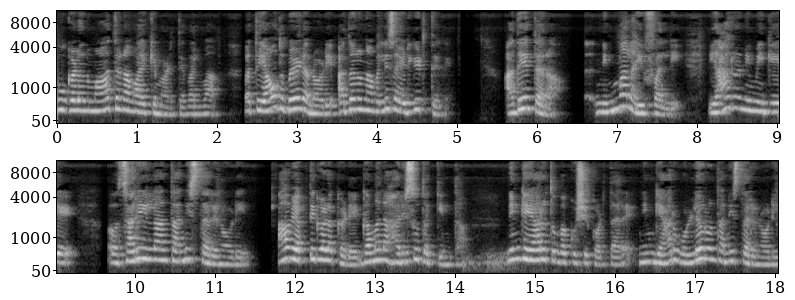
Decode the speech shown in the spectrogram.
ಹೂಗಳನ್ನು ಮಾತ್ರ ನಾವು ಆಯ್ಕೆ ಮಾಡ್ತೇವಲ್ವಾ? ಮತ್ತೆ ಯಾವುದು ಬೇಡ ನೋಡಿ, ಅದನ್ನು ನಾವಲ್ಲಿ ಸೈಡ್ಗೆ ಇಡ್ತೇವೆ. ಅದೇ ತರ, ನಿಮ್ಮ ಲೈಫಲ್ಲಿ ಯಾರು ನಿಮಗೆ ಸರಿ ಇಲ್ಲ ಅಂತ ಅನಿಸ್ತಾರೆ ನೋಡಿ, ಆ ವ್ಯಕ್ತಿಗಳ ಕಡೆ ಗಮನ ಹರಿಸುವುದಕ್ಕಿಂತ ನಿಮ್ಗೆ ಯಾರು ತುಂಬಾ ಖುಷಿ ಕೊಡ್ತಾರೆ? ನಿಮ್ಗೆ ಯಾರು ಒಳ್ಳೆಯವರು ಅಂತ ಅನಿಸ್ತಾರೆ ನೋಡಿ.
